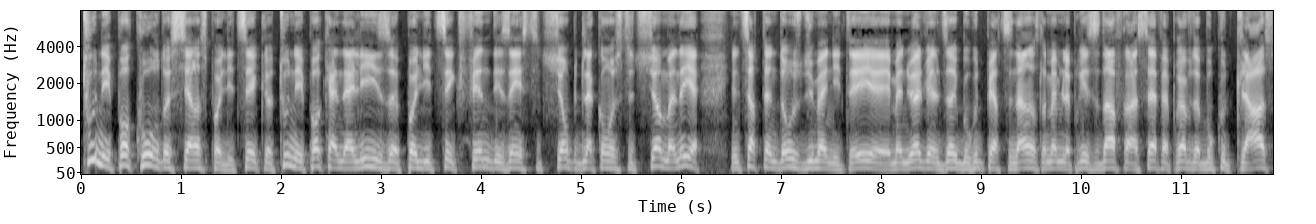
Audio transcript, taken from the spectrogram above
tout n'est pas cours de sciences politiques. Tout n'est pas qu'analyse politique fine des institutions puis de la Constitution. À un moment donné, il y, a une certaine dose d'humanité. Emmanuel vient de le dire avec beaucoup de pertinence. même le président français fait preuve de beaucoup de classe.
